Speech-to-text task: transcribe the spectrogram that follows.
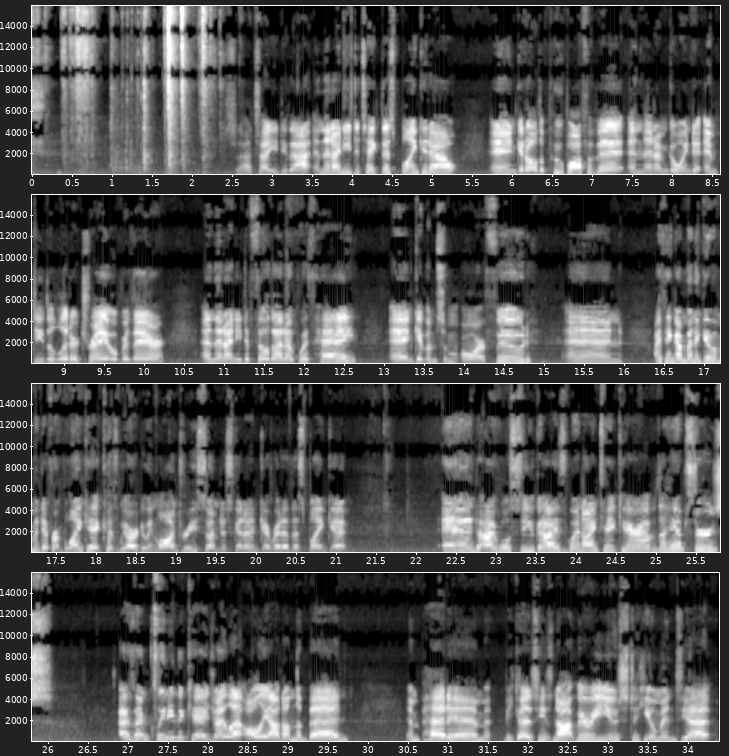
so that's how you do that. And then I need to take this blanket out and get all the poop off of it. And then I'm going to empty the litter tray over there. And then I need to fill that up with hay and give him some more food. And I think I'm going to give him a different blanket because we are doing laundry. So I'm just going to get rid of this blanket. And I will see you guys when I take care of the hamsters. As I'm cleaning the cage, I let Ollie out on the bed and pet him because he's not very used to humans yet.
